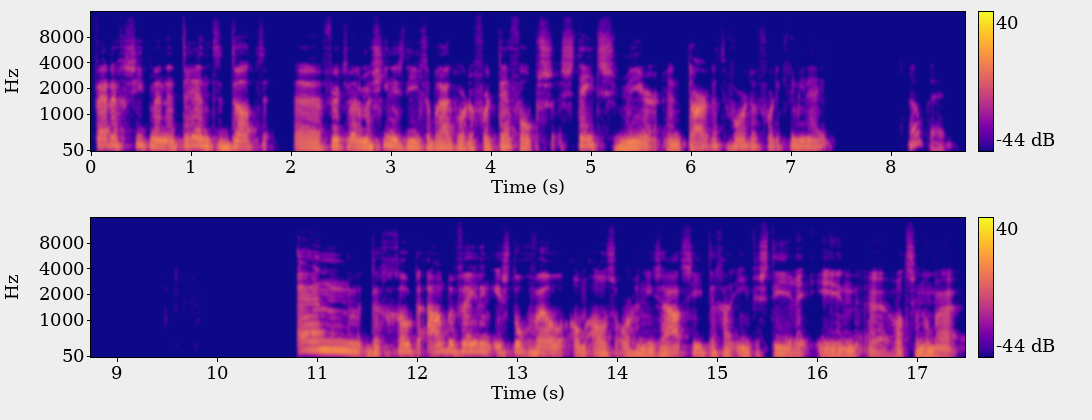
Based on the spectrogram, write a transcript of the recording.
Verder ziet men een trend dat uh, virtuele machines die gebruikt worden voor DevOps steeds meer een target worden voor de criminelen. Oké. Okay. En de grote aanbeveling is toch wel om als organisatie te gaan investeren in uh, wat ze noemen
